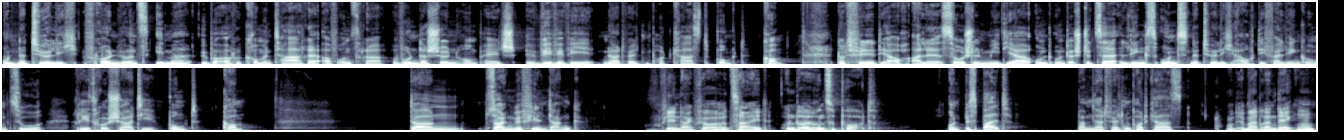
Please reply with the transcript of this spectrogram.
Und natürlich freuen wir uns immer über eure Kommentare auf unserer wunderschönen Homepage www.nerdweltenpodcast.com. Dort findet ihr auch alle Social Media und Unterstützer-Links und natürlich auch die Verlinkung zu retroshirty.com. Dann sagen wir vielen Dank. Vielen Dank für eure Zeit. Und euren Support. Und bis bald beim Nerdwelten Podcast. Und immer dran denken,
